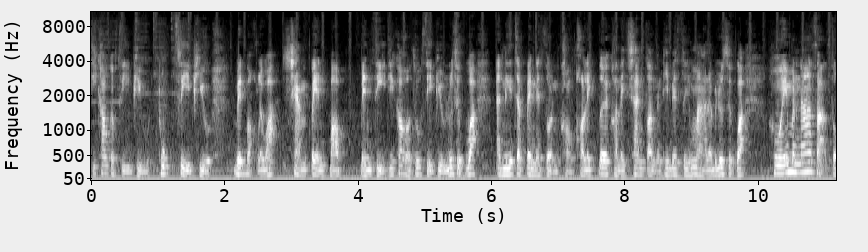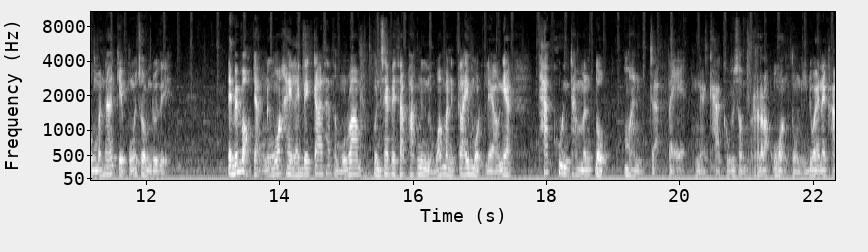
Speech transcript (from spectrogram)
ที่เข้ากับสีผิว ทุกสีผิวเบสบอกเลยว่าแชมเปญป๊อปเป็นสีที่เข้ากับทุกสีผิวรู้สึกว่า อันนี้จะเป็นในส่วนของ collector collection ตอนนั้นที่เบสซื้อมาแล้วเบสรู้สึกว่าเฮ้ยมันน่าสะสมมันน่าเก็บคุณผู้ชมดูสิแต่ไม่บอกอย่างหนึ่งว่าไฮไลท์เบก้าถ้าสมมุติว่าคุณใช้ไปสักพักหนึ่งหรือว่ามันใกล้หมดแล้วเนี่ย ถ้าคุณทำมันตกมันจะแตกนะคะคุณผู้ชมระวังตรงนี้ด้วยนะคะ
